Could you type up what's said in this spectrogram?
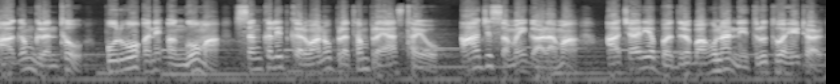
આગમ ગ્રંથો, પૂર્વો અને અંગોમાં સંકલિત કરવાનો પ્રથમ પ્રયાસ થયો. આ જ સમયગાળામાં આચાર્ય ભદ્રબાહુના નેતૃત્વ હેઠળ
